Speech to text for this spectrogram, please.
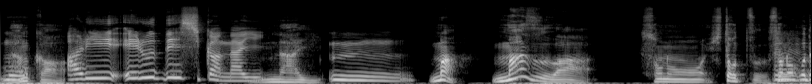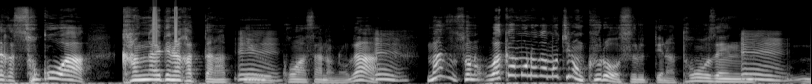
もうなんか、あり得るでしかない。ない。うん。まあ、まずは、その一つ、その、うんだからそこは考えてなかったなっていううん怖さなのが、うん。まずその若者がもちろん苦労するっていうのは当然、うん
